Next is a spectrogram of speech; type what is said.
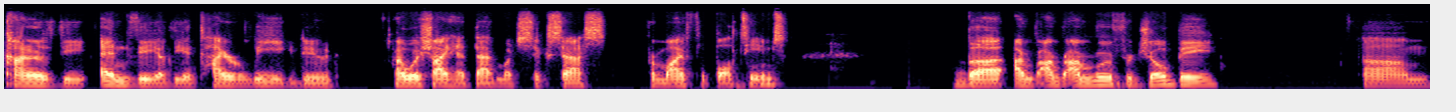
kind of the envy of the entire league dude. I wish i had that much success for my football teams. But i'm i'm, I'm rooting for joe b. Um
